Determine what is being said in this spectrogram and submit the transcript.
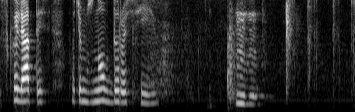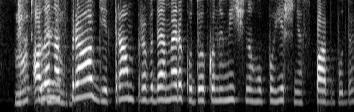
схилятись, потім знов до Росії. Угу. Ну, от Але насправді Трамп приведе Америку до економічного погіршення, спад буде.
